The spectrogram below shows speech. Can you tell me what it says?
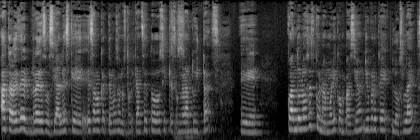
a través de redes sociales, que es algo que tenemos a nuestro alcance todos y que Sí, son sí. gratuitas, eh, cuando lo haces con amor y compasión, yo creo que los likes,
